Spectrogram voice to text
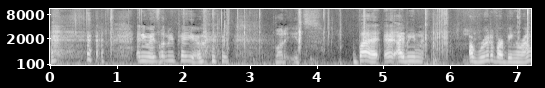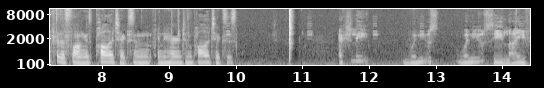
Anyways, let me pay you. but it's but uh, I mean, a root of our being around for this long is politics, and inherent in politics is actually when you when you see life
